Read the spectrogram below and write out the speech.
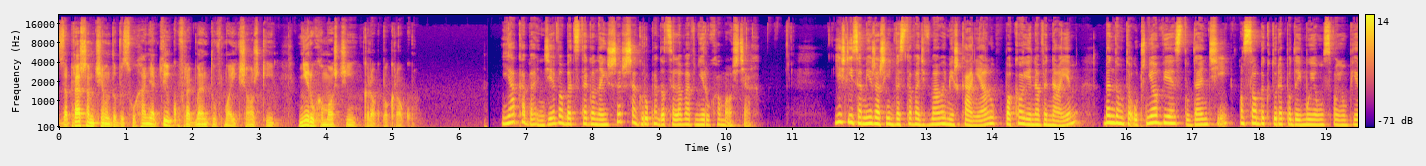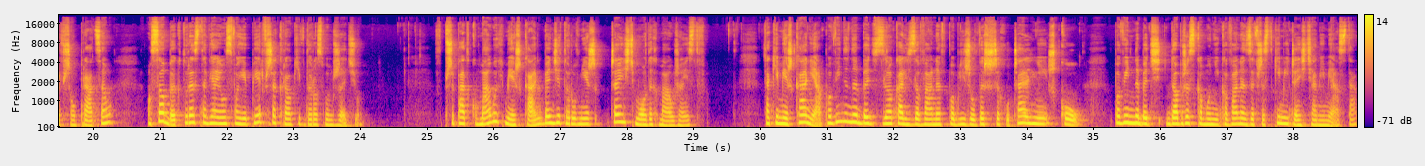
Zapraszam Cię do wysłuchania kilku fragmentów mojej książki Nieruchomości krok po kroku. Jaka będzie wobec tego najszersza grupa docelowa w nieruchomościach? Jeśli zamierzasz inwestować w małe mieszkania lub pokoje na wynajem, będą to uczniowie, studenci, osoby, które podejmują swoją pierwszą pracę, osoby, które stawiają swoje pierwsze kroki w dorosłym życiu. W przypadku małych mieszkań będzie to również część młodych małżeństw. Takie mieszkania powinny być zlokalizowane w pobliżu wyższych uczelni, szkół, powinny być dobrze skomunikowane ze wszystkimi częściami miasta.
